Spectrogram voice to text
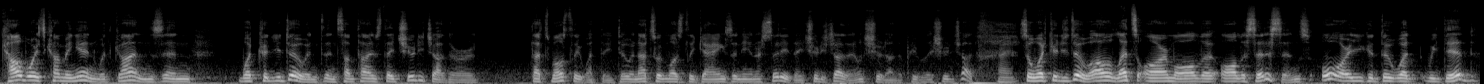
cowboys coming in with guns, and what could you do? And, and sometimes they'd shoot each other. Or that's mostly what they do, and that's what mostly gangs in the inner city they shoot each other. They don't shoot other people; they shoot each other. Right. So what could you do? Oh, let's arm all the all the citizens, or you could do what we did.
